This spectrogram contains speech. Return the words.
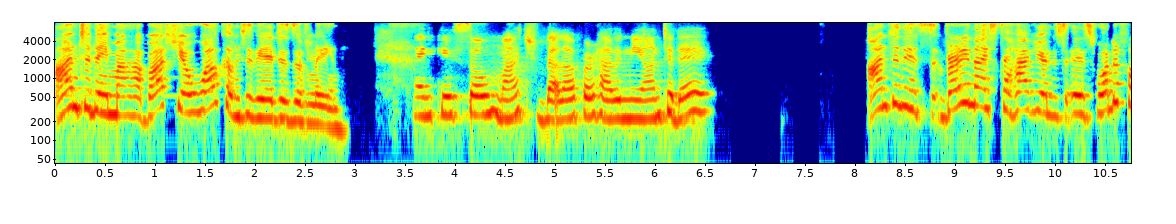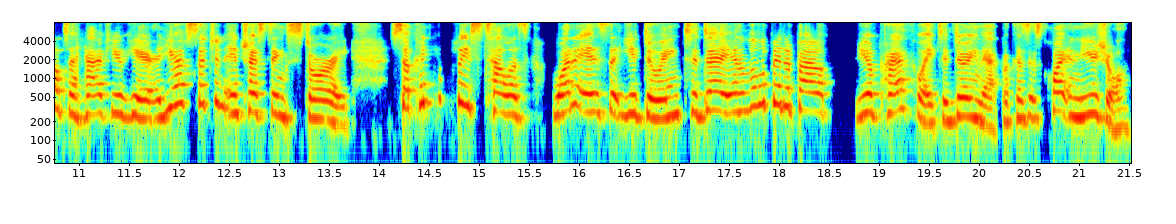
Anjani Mahabashya, welcome to the Edges of Lean. Thank you so much, Bella, for having me on today. Anjani, it's very nice to have you, and it's, it's, wonderful to have you here. And you have such an interesting story. So, can you please tell us what it is that you're doing today and a little bit about your pathway to doing that? Because it's quite unusual.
